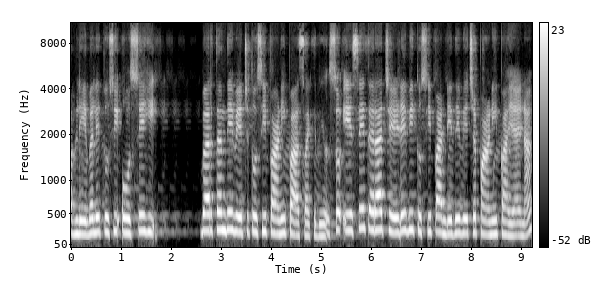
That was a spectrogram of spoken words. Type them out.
ਅਵੇਲੇਬਲ ਹੈ, ਤੁਸੀਂ ਉਸੇ ਹੀ ਬਰਤਨ ਦੇ ਵਿੱਚ ਤੁਸੀਂ ਪਾਣੀ ਪਾ ਸਕਦੇ ਹੋ। ਸੋ ਇਸੇ ਤਰ੍ਹਾਂ ਜਿਹੜੇ ਵੀ ਤੁਸੀਂ ਭਾਂਡੇ ਦੇ ਵਿੱਚ ਪਾਣੀ ਪਾਇਆ ਹੈ ਨਾ,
